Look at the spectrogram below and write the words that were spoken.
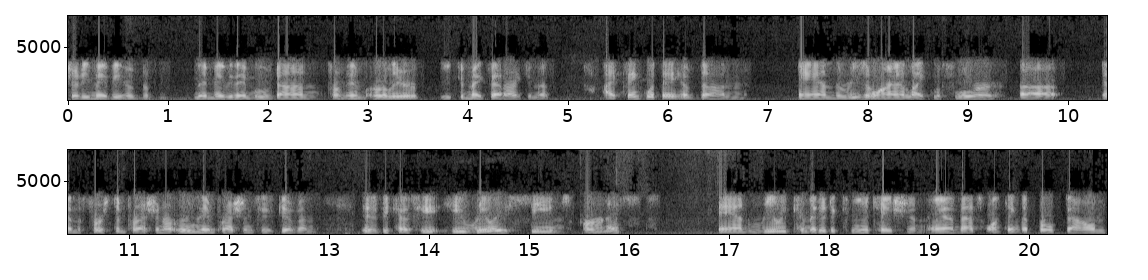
should he maybe have they maybe they moved on from him earlier? You can make that argument. I think what they have done, and the reason why I like Lafleur uh, and the first impression or early impressions he's given, is because he he really seems earnest and really committed to communication, and that's one thing that broke down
